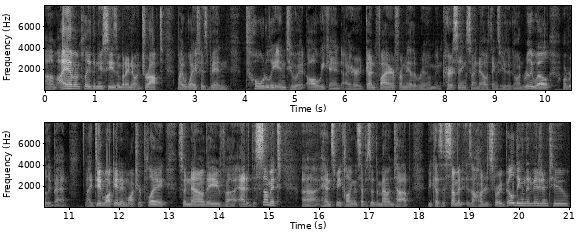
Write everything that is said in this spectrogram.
Um, I haven't played the new season, but I know it dropped. My wife has been totally into it all weekend. I heard gunfire from the other room and cursing, so I know things are either going really well or really bad. I did walk in and watch her play, so now they've uh, added the summit. Uh, hence me calling this episode the mountaintop because the summit is a 100 story building in the division 2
